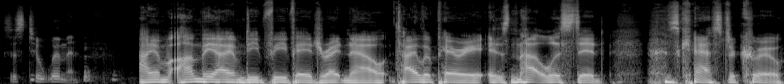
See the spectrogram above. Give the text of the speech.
it's just two women. I am on the IMDb page right now. Tyler Perry is not listed as cast or crew.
